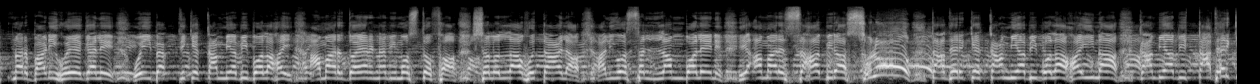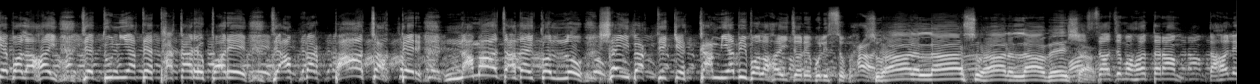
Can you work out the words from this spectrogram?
আপনার বাড়ি হয়ে গেলে ওই ব্যক্তিকে কামিয়াবি বলা হয়। আমার দয়ার নবী মোস্তফা সাল্লাল্লাহু তাআলা আলী ওয়াসাল্লাম বলেন, এ আমার সাহাবীরা, শোনো, তাদেরকে কামিয়াবি বলা হয় না। কামিয়াবি তাদেরকে বলা হয় যে দুনিয়াতে থাকার পরে যে আপনার পাঁচ ওয়াক্তের নামাজ আদায় করল, সেই ব্যক্তিকে কামিয়াবি বলা হয়। জোরে বলি সুবহান সুবহানাল্লাহ। সুবহানাল্লাহ বেশ। মুআজ্জাজ মহতারাম তাহলে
